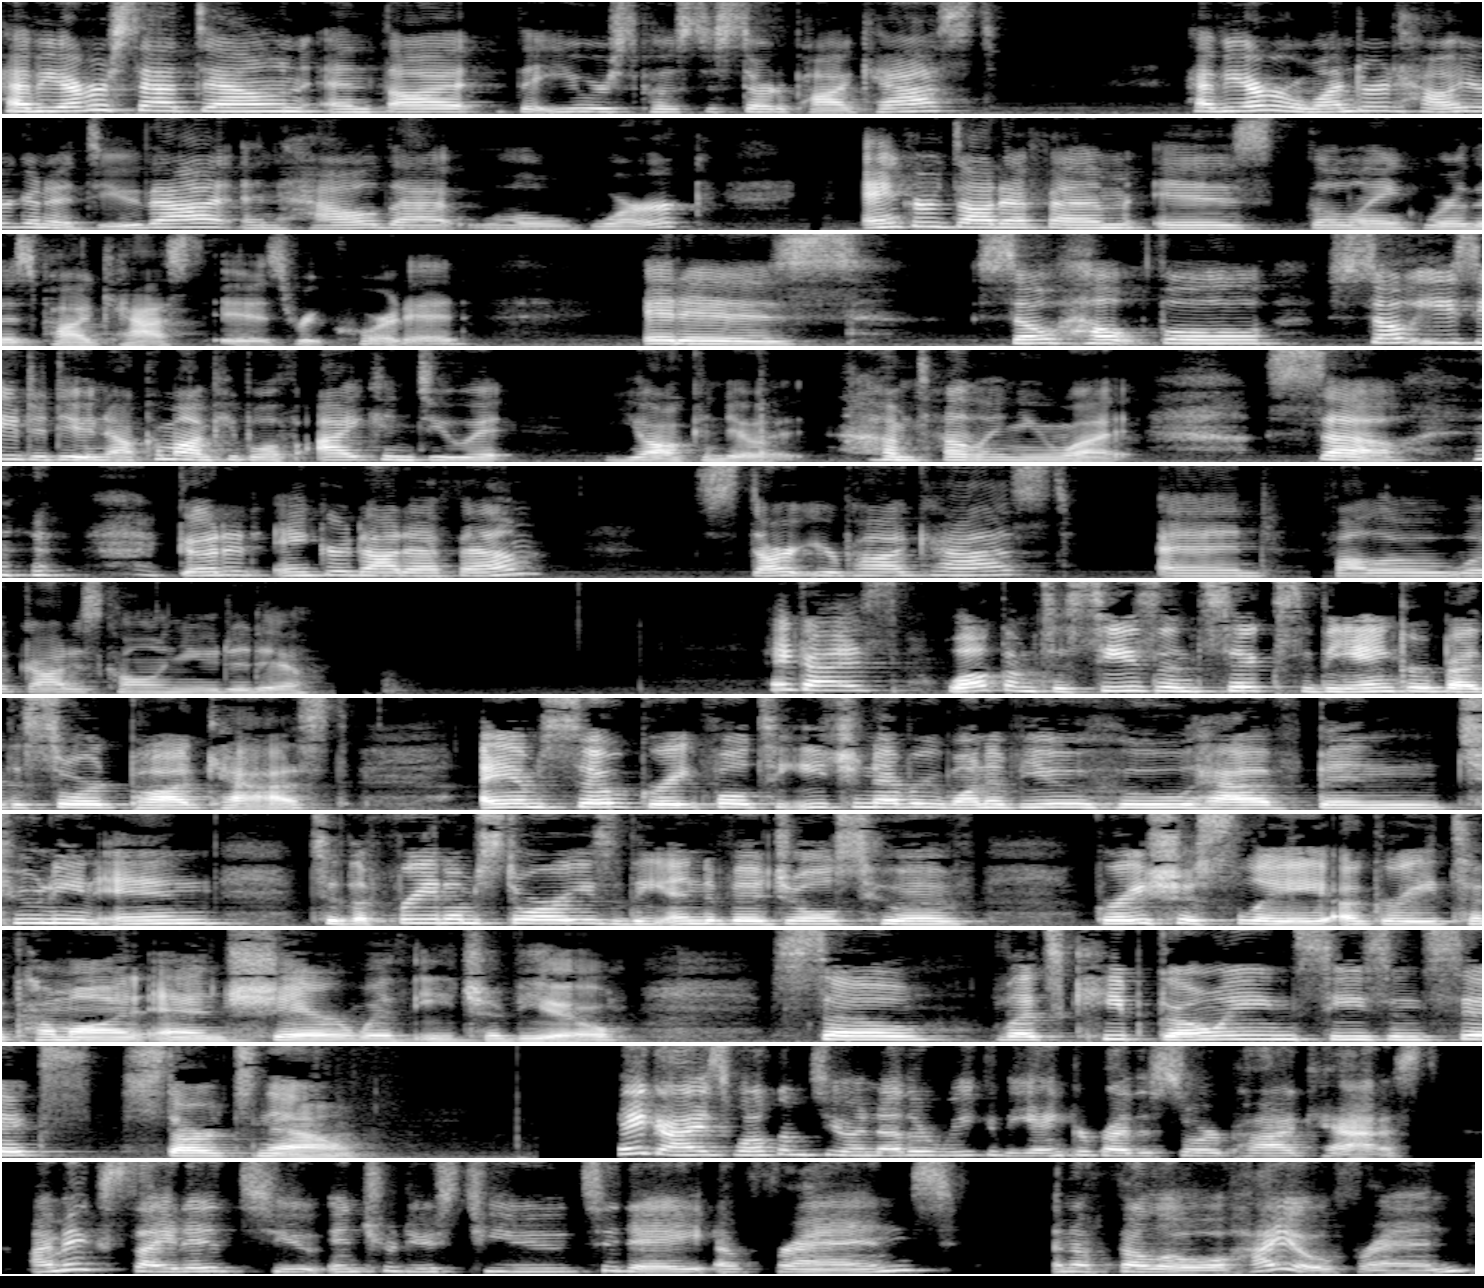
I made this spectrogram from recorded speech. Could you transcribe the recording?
Have you ever sat down and thought that you were supposed to start a podcast? Have you ever wondered how you're going to do that and how that will work? Anchor.fm is the link where this podcast is recorded. It is so helpful, so easy to do. Now, come on, people, if I can do it, y'all can do it. I'm telling you what. So, go to anchor.fm, start your podcast, and follow what God is calling you to do. Hey guys, welcome to season six of the Anchored by the Sword podcast. I am so grateful to each and every one of you who have been tuning in to the freedom stories of the individuals who have graciously agreed to come on and share with each of you. So let's keep going. Season six starts now. Hey guys, welcome to another week of the Anchored by the Sword podcast. I'm excited to introduce to you today a friend and a fellow Ohio friend,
